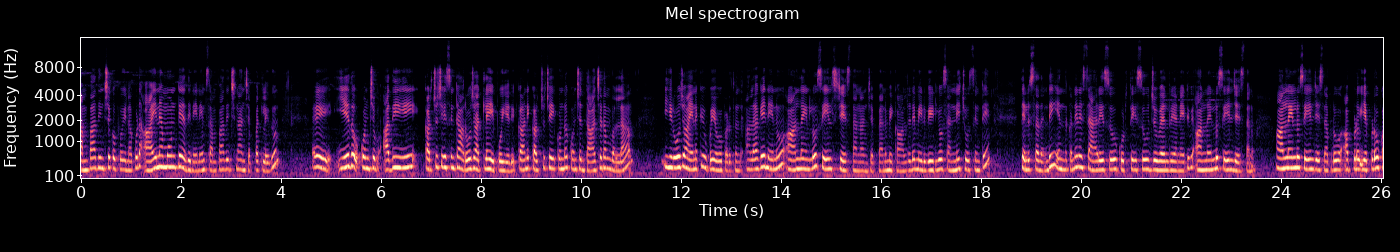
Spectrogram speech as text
సంపాదించకపోయినా కూడా ఆయన అమౌంటే అది. నేనేం సంపాదించిన అని చెప్పట్లేదు. ఏదో కొంచెం అది ఖర్చు చేసింటే ఆ రోజు అట్లే అయిపోయేది. కానీ ఖర్చు చేయకుండా కొంచెం దాచడం వల్ల ఈరోజు ఆయనకి ఉపయోగపడుతుంది. అలాగే నేను ఆన్లైన్లో సేల్స్ చేస్తానని చెప్పాను. మీకు ఆల్రెడీ మీరు వీడియోస్ అన్నీ చూసింటే తెలుస్తుందండి. ఎందుకంటే నేను శారీసు కుర్తీసు జ్యువెలరీ అనేటివి ఆన్లైన్లో సేల్ చేస్తాను. ఆన్లైన్లో సేల్ చేసినప్పుడు అప్పుడు ఎప్పుడో ఒక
